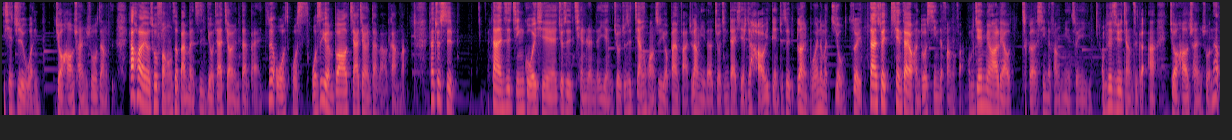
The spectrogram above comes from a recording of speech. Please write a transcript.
一些日文。九毫传说这样子，它后来有出粉红色版本，是有加胶原蛋白。所以我我我是有点不知道加胶原蛋白要干嘛，那就是。当然是经过一些就是前人的研究，就是姜黄是有办法让你的酒精代谢比较好一点，就是让你不会那么酒醉。但是现在有很多新的方法，我们今天没有要聊这个新的方面，所以我们就继续讲这个啊九号传说。那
